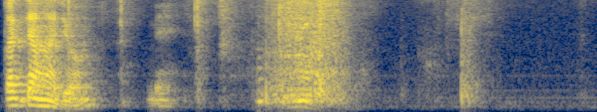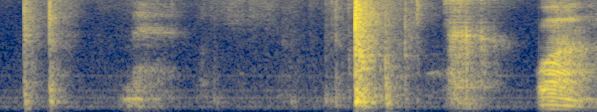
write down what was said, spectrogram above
짱짱하죠. 네. 와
